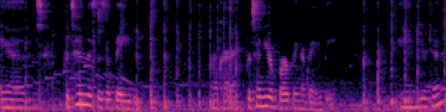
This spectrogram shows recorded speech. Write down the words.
And pretend this is a baby, okay? Pretend you're burping a baby. And you're gonna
